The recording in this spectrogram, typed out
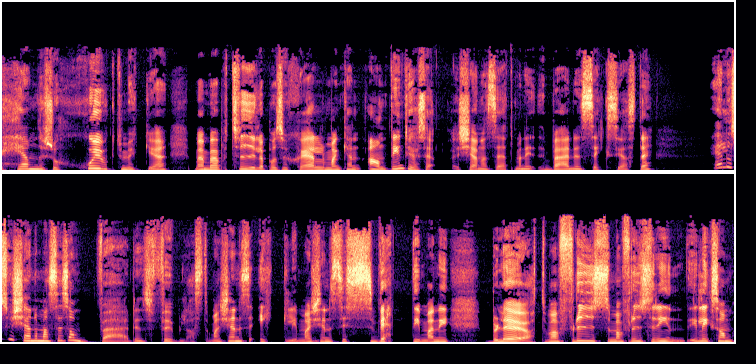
händer så sjukt mycket. Man börjar tvivla på sig själv. Man kan antingen känna sig att man är världens sexigaste. Eller så känner man sig som världens fulaste. Man känner sig äcklig, man känner sig svettig, man är blöt, man fryser, man fryser in. Det är liksom...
